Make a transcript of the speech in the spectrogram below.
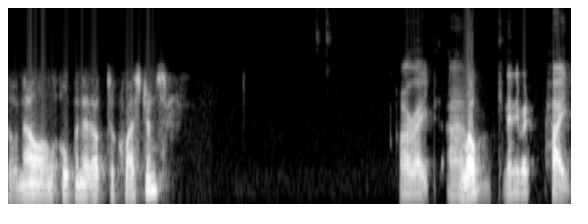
So now I'll open it up to questions. All right. Um, Hello? Can anybody? Hi.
